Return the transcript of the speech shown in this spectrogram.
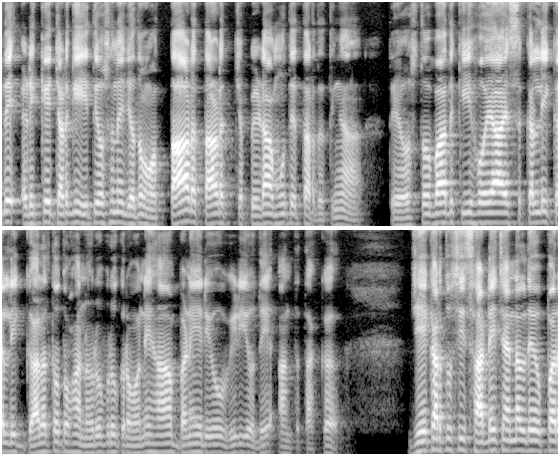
ਦੇ ਅੜਿੱਕੇ ਚੜ ਗਈ ਤੇ ਉਸਨੇ ਜਦੋਂ ਤਾੜ ਤਾੜ ਚਪੇੜਾਂ ਮੂੰਹ ਤੇ ਧਰ ਦਿੱਤੀਆਂ ਤੇ ਉਸ ਤੋਂ ਬਾਅਦ ਕੀ ਹੋਇਆ? ਇਸ ਕੱਲੀ ਕੱਲੀ ਗੱਲ ਤੋਂ ਤੁਹਾਨੂੰ ਰੂਬਰੂ ਕਰਵਾਉਨੇ ਹਾਂ ਬਣੇ ਰਹੋ ਵੀਡੀਓ ਦੇ ਅੰਤ ਤੱਕ। ਜੇਕਰ ਤੁਸੀਂ ਸਾਡੇ ਚੈਨਲ ਦੇ ਉੱਪਰ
